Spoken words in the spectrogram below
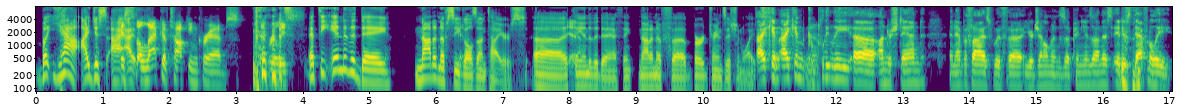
but yeah, I just I, It's I- the lack of talking crabs that really. at the end of the day, not enough seagulls on tires. Uh, at the end of the day, I think not enough uh, bird transition wipes. i can i can completely uh, understand and empathize with uh, your gentleman's opinions on this it is definitely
